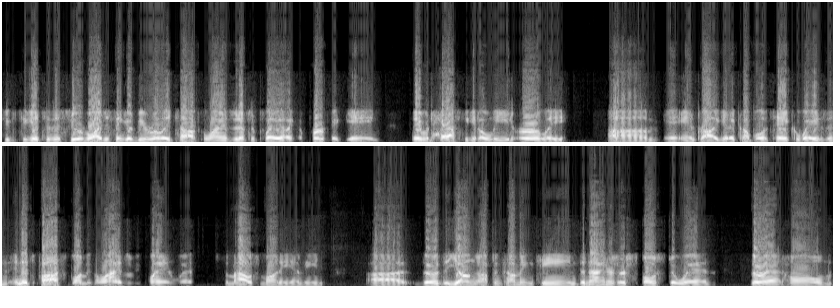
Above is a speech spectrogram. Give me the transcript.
to, to get to the Super Bowl. I just think it would be really tough. The Lions would have to play like a perfect game. They would have to get a lead early um, and, and probably get a couple of takeaways. And, and it's possible. I mean, the Lions will be playing with some house money. I mean, uh, they're the young up and coming team. The Niners are supposed to win. They're at home.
